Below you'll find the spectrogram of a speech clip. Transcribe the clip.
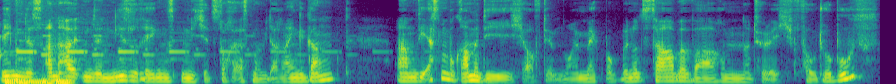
Wegen des anhaltenden Nieselregens bin ich jetzt doch erstmal wieder reingegangen. Ähm, die ersten Programme, die ich auf dem neuen MacBook benutzt habe, waren natürlich Photobooth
